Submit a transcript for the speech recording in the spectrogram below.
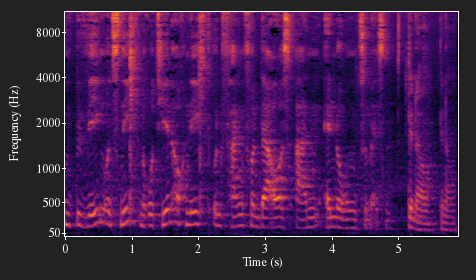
und bewegen uns nicht und rotieren auch nicht und fangen von da aus an, Änderungen zu messen. Genau, genau.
